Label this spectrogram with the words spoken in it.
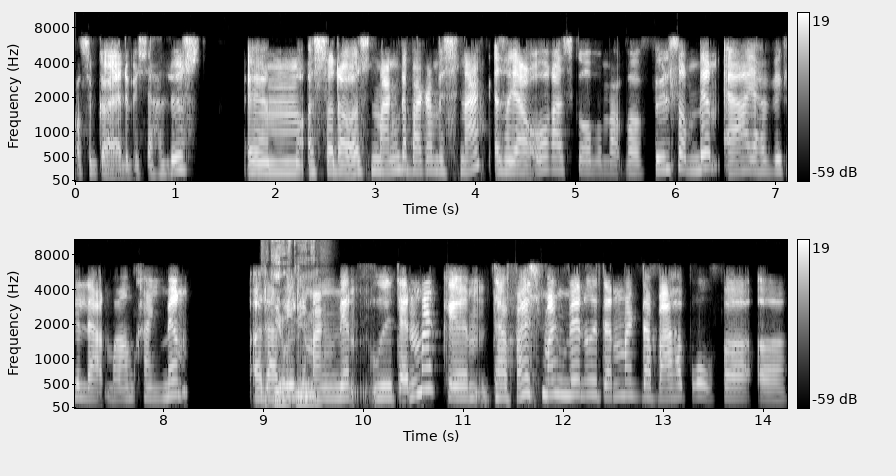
og så gør jeg det, hvis jeg har lyst. Øhm, og så er der også mange, der bare gerne vil snakke. Altså, jeg er overrasket over, hvor, hvor følsomme mænd er. Jeg har virkelig lært meget omkring mænd. Og der er virkelig mening. mange mænd ude i Danmark. Øhm, der er faktisk mange mænd ude i Danmark, der bare har brug for at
